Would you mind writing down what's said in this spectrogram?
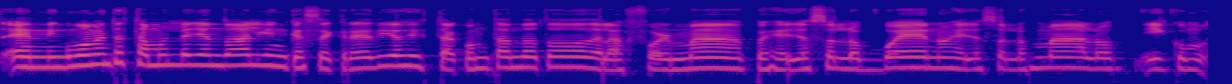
en, ningún momento estamos leyendo a alguien que se cree Dios y está contando todo de la forma, pues ellos son los buenos, ellos son los malos, y como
